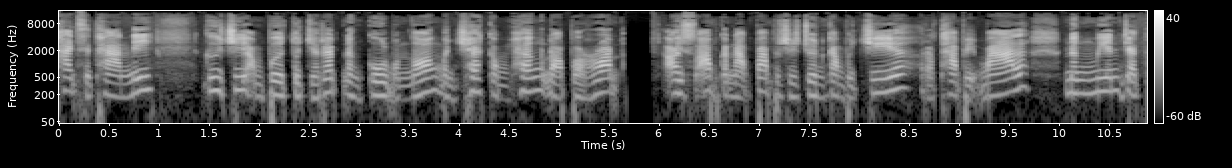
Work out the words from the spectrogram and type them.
ថាច់ស្ថាននេះ គឺជាអំពើទុច្ចរិតនិងគោលបំណងបញ្ឆេះកំហឹងដល់បរដ្ឋឲ្យស្អប់គណៈបកប្រជាជនកម្ពុជារដ្ឋាភិបាលនិងមានចេត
